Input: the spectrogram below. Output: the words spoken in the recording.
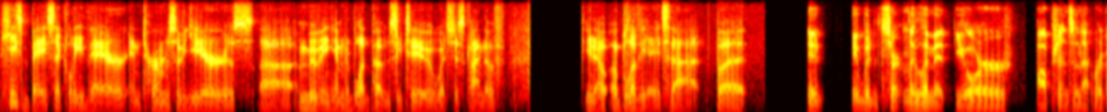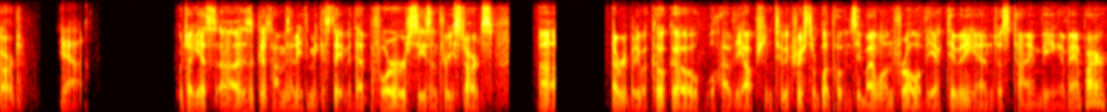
he's basically there in terms of years, uh, moving him to blood potency two, which just kind of you know obliviates that. But it it would certainly limit your options in that regard. yeah, Which I guess uh, is as good a time as any to make a statement that before season three starts, uh, everybody but Coco will have the option to increase their blood potency by one for all of the activity and just time being a vampire.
